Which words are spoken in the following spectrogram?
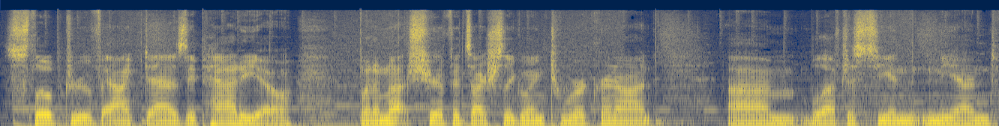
sloped roof act as a patio. But I'm not sure if it's actually going to work or not. Um, we'll have to see in, in the end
